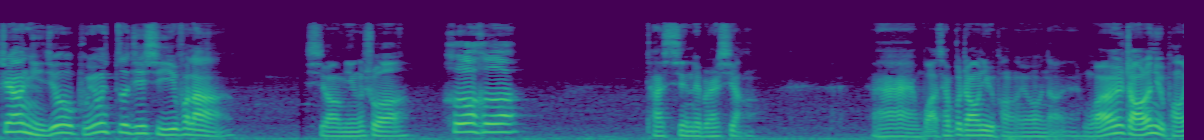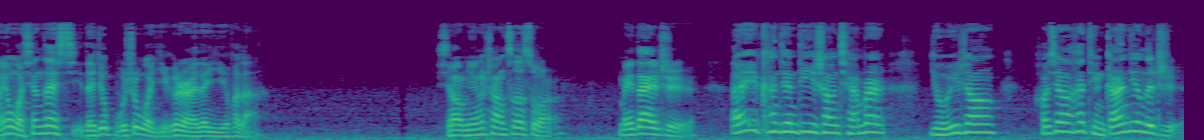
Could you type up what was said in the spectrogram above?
这样你就不用自己洗衣服了，小明说：“呵呵。”他心里边想：“哎，我才不找女朋友呢！我要是找了女朋友，我现在洗的就不是我一个人的衣服了。”小明上厕所，没带纸，哎，看见地上前边有一张好像还挺干净的纸，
